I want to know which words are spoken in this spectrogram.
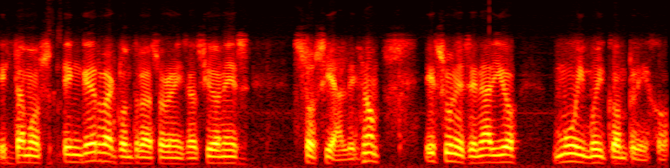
estamos en guerra contra las organizaciones sociales, ¿no? Es un escenario muy, muy complejo.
